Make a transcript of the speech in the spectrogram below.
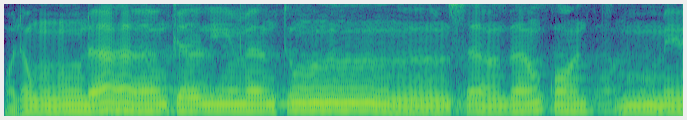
ولولا كلمة سبقت من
